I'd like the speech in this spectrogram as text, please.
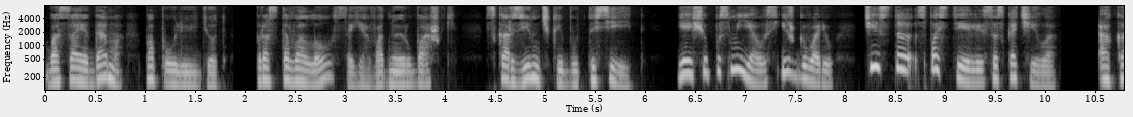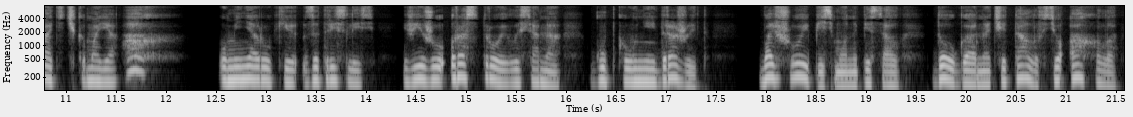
Босая дама по полю идет, простоволосая в одной рубашке, с корзиночкой будто сеет. Я еще посмеялась, ишь говорю, чисто с постели соскочила. А Катечка моя, ах! У меня руки затряслись. Вижу, расстроилась она, губка у ней дрожит. Большое письмо написал, долго она читала, все ахала.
